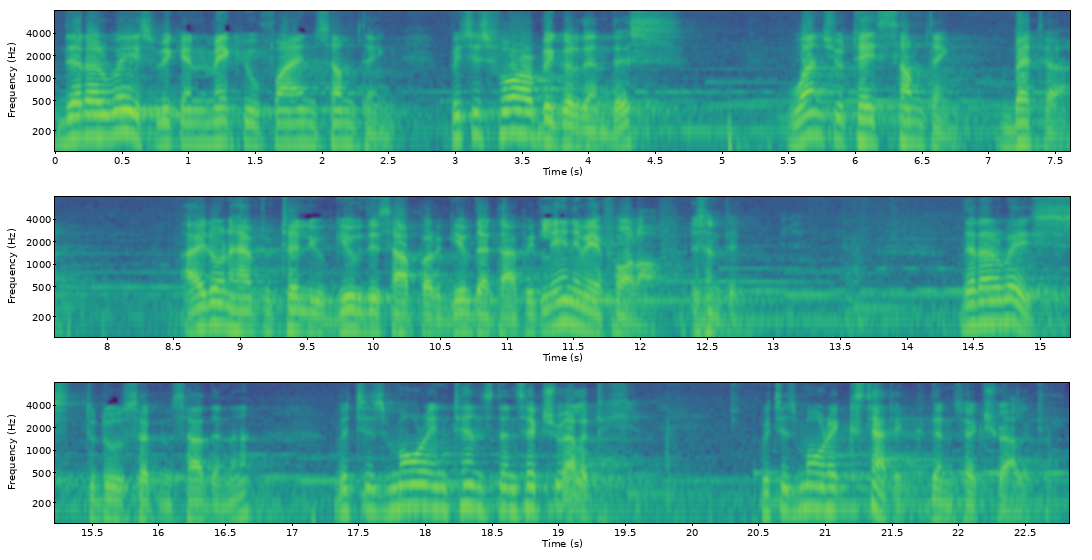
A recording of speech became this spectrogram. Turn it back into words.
There are ways we can make you find something which is far bigger than this. Once you taste something better, I don't have to tell you, give this up or give that up, it'll anyway fall off, isn't it? There are ways to do certain sadhana which is more intense than sexuality, which is more ecstatic than sexuality.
